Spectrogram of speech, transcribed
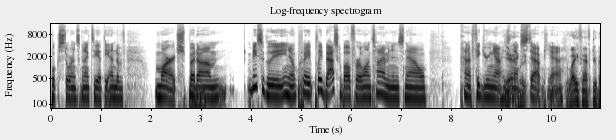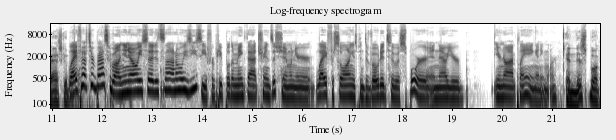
bookstore in Schenectady at the end of March. But um basically, you know, play, played basketball for a long time and is now kind of figuring out his Yeah, next step. Yeah. Life after basketball. Life after basketball. And, you know, he said it's not always easy for people to make that transition when your life for so long has been devoted to a sport and now you're you're not playing anymore. And this book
